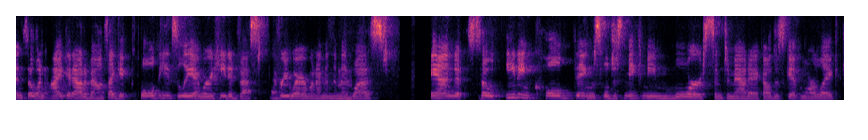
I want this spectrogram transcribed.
And so when I get out of balance, I get cold easily. I wear a heated vest everywhere when I'm in the Mhm. Midwest. And so eating cold things will just make me more symptomatic. I'll just get more like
